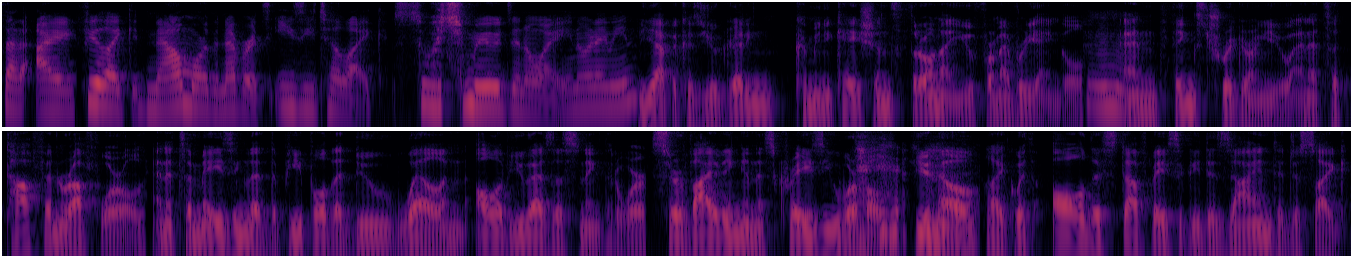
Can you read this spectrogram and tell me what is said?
that I feel like now more than ever, it's easy to like switch moods in a way. You know what I mean? Yeah, because you're getting communications thrown at you from every angle mm-hmm. and things triggering you. And it's a tough and rough world. And it's amazing that the people that do well, and all of you guys listening that were surviving in this crazy world, you know, like with all this stuff basically designed to just like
